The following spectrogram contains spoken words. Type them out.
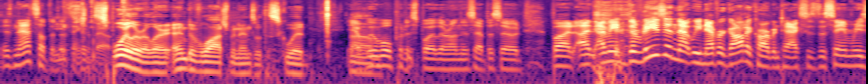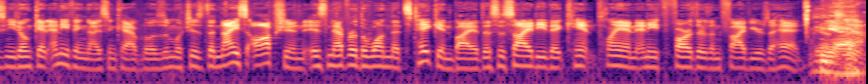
Isn't that something to think about? spoiler alert end of watchmen ends with a squid Yeah, we Um, will put a spoiler on this episode. But I, I mean, the reason that we never got a carbon tax is the same reason you don't get anything nice in capitalism, which is the nice option is never the one that's taken by the society that can't plan any farther than five years ahead. Yeah. Yeah.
